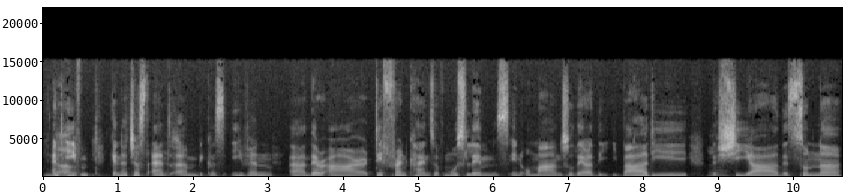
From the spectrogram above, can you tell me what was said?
And Now- even, can I just add, um, because even uh, there are different kinds of Muslims in Oman. So there are the Ibadi, the Shia, the Sunnah.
